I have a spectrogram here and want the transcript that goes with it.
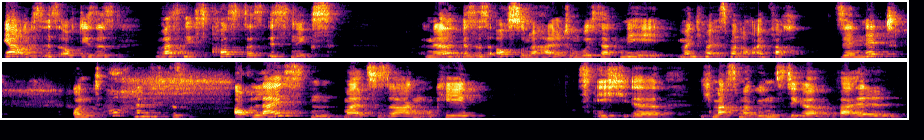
Ja, und es ist auch dieses, was nichts kostet, das ist nichts. Ne? Das ist auch so eine Haltung, wo ich sage, nee, manchmal ist man auch einfach sehr nett und kann sich das auch leisten, mal zu sagen, okay, ich, äh, ich mache es mal günstiger, weil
